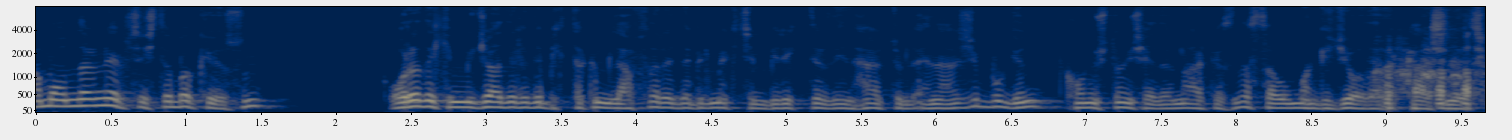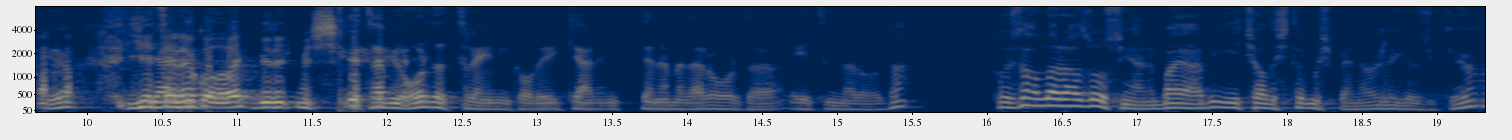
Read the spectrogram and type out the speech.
Ama onların hepsi işte bakıyorsun oradaki mücadelede bir takım laflar edebilmek için biriktirdiğin her türlü enerji bugün konuştuğun şeylerin arkasında savunma gücü olarak karşına çıkıyor. Yetenek Yani- olarak birikmiş. e tabii orada training oluyor. Yani ilk denemeler orada, eğitimler orada. Dolayısıyla Allah razı olsun yani bayağı bir iyi çalıştırmış beni öyle gözüküyor.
